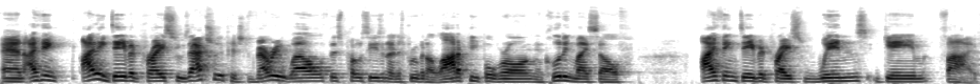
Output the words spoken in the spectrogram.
And I think I think David Price, who's actually pitched very well this postseason and has proven a lot of people wrong, including myself, I think David Price wins game five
